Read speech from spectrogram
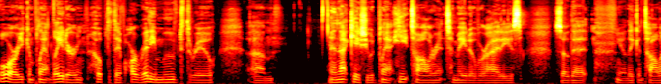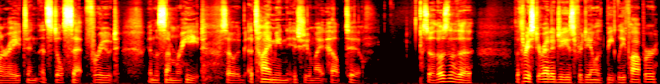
Or you can plant later and hope that they've already moved through. Um, in that case, you would plant heat tolerant tomato varieties so that you know they can tolerate and, and still set fruit in the summer heat. So a timing issue might help too. So those are the, the three strategies for dealing with beet leafhopper.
